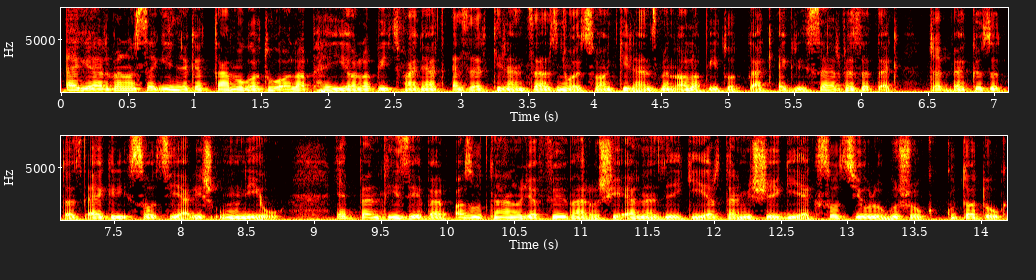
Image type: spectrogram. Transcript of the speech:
Egerben a szegényeket támogató alap helyi alapítványát 1989-ben alapították EGRI szervezetek, többek között az EGRI Szociális Unió. Éppen tíz évvel azután, hogy a fővárosi ellenzéki értelmiségiek, szociológusok, kutatók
